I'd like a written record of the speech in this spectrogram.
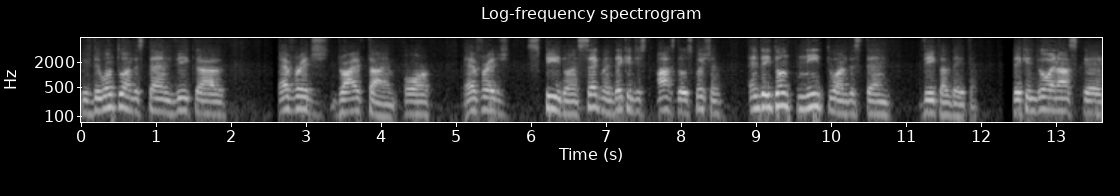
if they want to understand vehicle average drive time or average speed on a segment, they can just ask those questions and they don't need to understand vehicle data. They can go and ask, uh,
